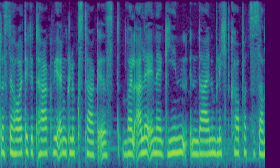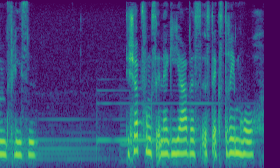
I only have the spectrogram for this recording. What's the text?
dass der heutige Tag wie ein Glückstag ist, weil alle Energien in deinem Lichtkörper zusammenfließen. Die Schöpfungsenergie Jahwes ist extrem hoch.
